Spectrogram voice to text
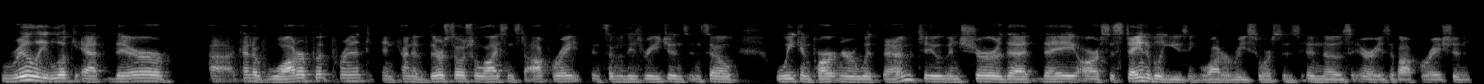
really look at their uh, kind of water footprint and kind of their social license to operate in some of these regions. And so we can partner with them to ensure that they are sustainably using water resources in those areas of operation.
